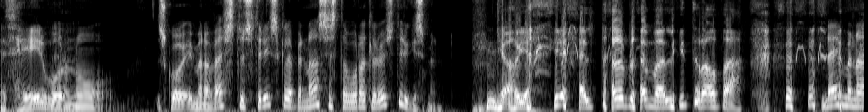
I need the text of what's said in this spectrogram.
þeir voru nú sko, ég meina vestu stríðskleipi nazista voru allir austuríkismenn Já, já, ég held að það maður lítur á það. Nei, ég meina,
